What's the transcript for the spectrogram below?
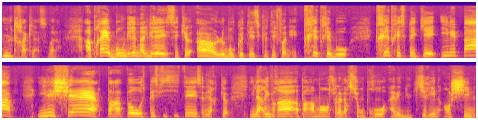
ultra classe. Voilà. Après, bon gré mal gré, c'est que, un, le bon côté, c'est que le téléphone est très très beau, très très spéqué. Il est pas, il est cher par rapport aux spécificités. Ça veut dire qu'il arrivera apparemment sur la version Pro avec du Kirin en Chine,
